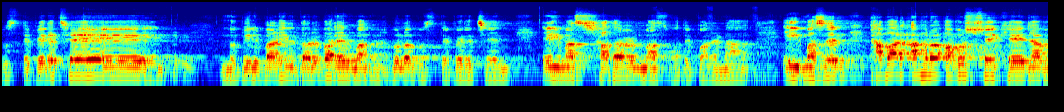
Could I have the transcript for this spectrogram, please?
বুঝতে পেরেছেন? নবীর বাড়ির দরবারের মানুষগুলো বুঝতে পেরেছেন। এই মাছ সাধারণ মাছ হতে পারে না। এই মাছের খাবার আমরা অবশ্যই খেয়ে যাব।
